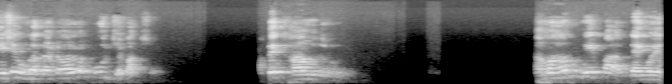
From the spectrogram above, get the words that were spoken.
විශේෂ උග රටවල් වල පූජ්‍ය පක්ෂය. අපේ හාමුදුරුවෝ. සමහරු මේ දැන් ඔය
